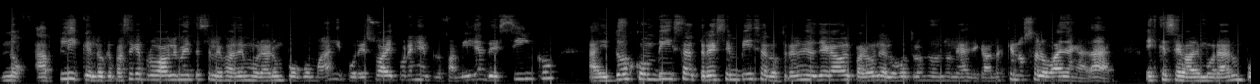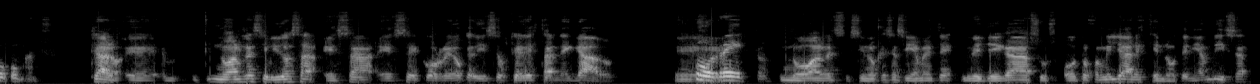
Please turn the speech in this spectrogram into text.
No, apliquen. Lo que pasa es que probablemente se les va a demorar un poco más y por eso hay, por ejemplo, familias de cinco, hay dos con visa, tres en visa, los tres les ha llegado el parol y a los otros dos no les ha llegado. No es que no se lo vayan a dar, es que se va a demorar un poco más. Claro, eh, no han recibido esa, esa, ese correo que dice usted está negado. Eh, Correcto. No, sino que sencillamente le llega a sus otros familiares que no tenían visa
